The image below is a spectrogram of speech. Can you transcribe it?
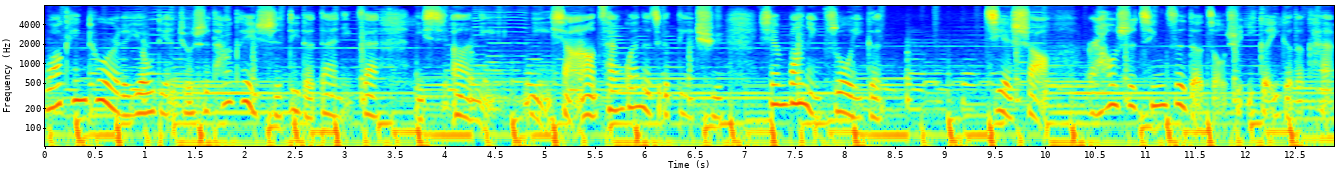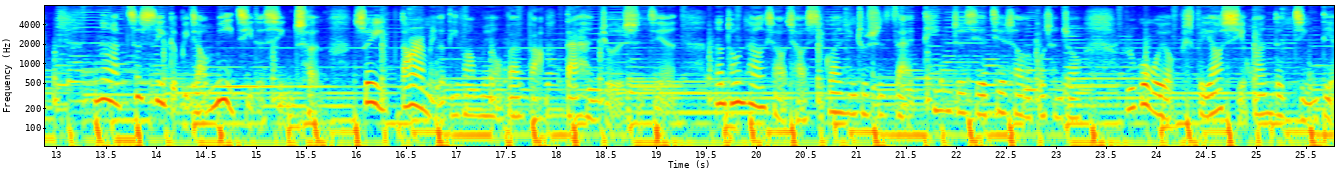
，walking tour 的优点就是它可以实地的带你在你呃你你想要参观的这个地区，先帮你做一个。介绍，然后是亲自的走去一个一个的看，那这是一个比较密集的行程，所以当然每个地方没有办法待很久的时间。那通常小乔习惯性就是在听这些介绍的过程中，如果我有比较喜欢的景点，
